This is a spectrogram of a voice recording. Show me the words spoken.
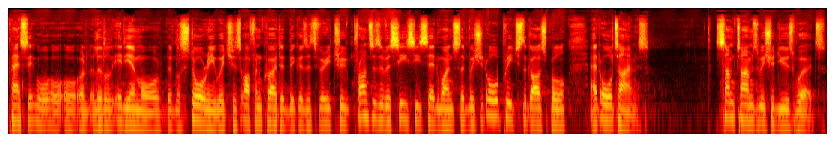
passage or, or, or, a little idiom or little story which is often quoted because it's very true. Francis of Assisi said once that we should all preach the gospel at all times. Sometimes we should use words.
